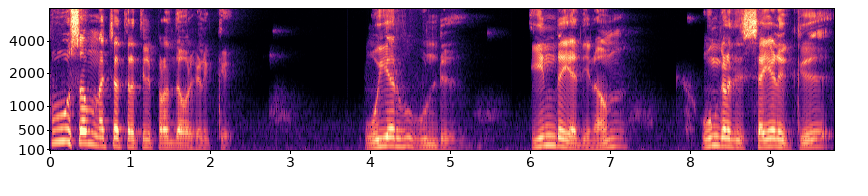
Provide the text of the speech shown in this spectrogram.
பூசம் நட்சத்திரத்தில் பிறந்தவர்களுக்கு உயர்வு உண்டு. இன்றைய தினம் உங்களது செயலுக்கு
